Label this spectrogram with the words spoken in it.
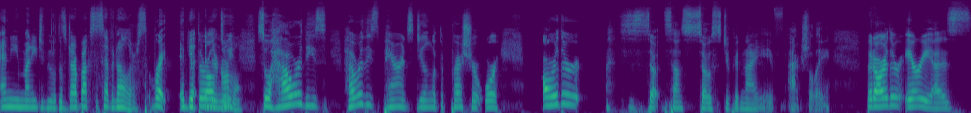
any money to be able to Starbucks is seven dollars. right, and- Yeah, but they're all they're doing. normal. So how are these how are these parents dealing with the pressure, or are there? This so sounds so stupid naive, actually, but are there areas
